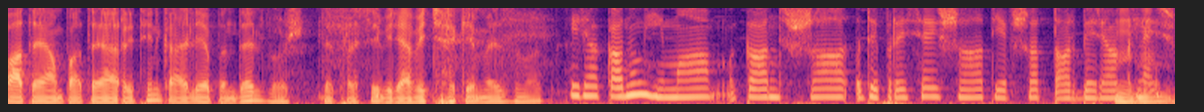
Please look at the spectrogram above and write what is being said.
պատե անպատե առիթին կարելի է պնդել որ դեպրեսիվ իրավիճակ է մեզ մոտ իրականում հիմա կան շատ դեպրեսիայի շատ եւ շատ տարբերակներ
